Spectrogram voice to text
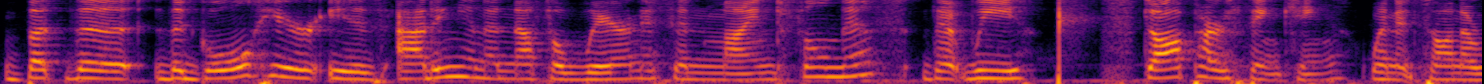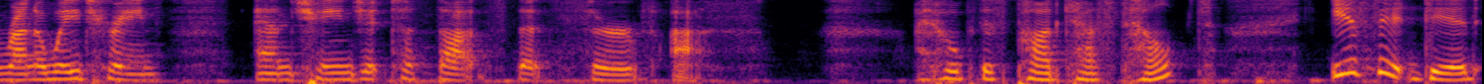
But the the goal here is adding in enough awareness and mindfulness that we stop our thinking when it's on a runaway train and change it to thoughts that serve us. I hope this podcast helped. If it did,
